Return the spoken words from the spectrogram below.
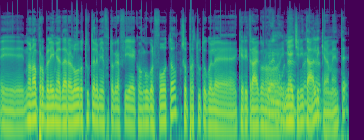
e non ho problemi a dare loro tutte le mie fotografie con Google Photo, soprattutto quelle che ritraggono nude, i miei genitali, certo. chiaramente.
